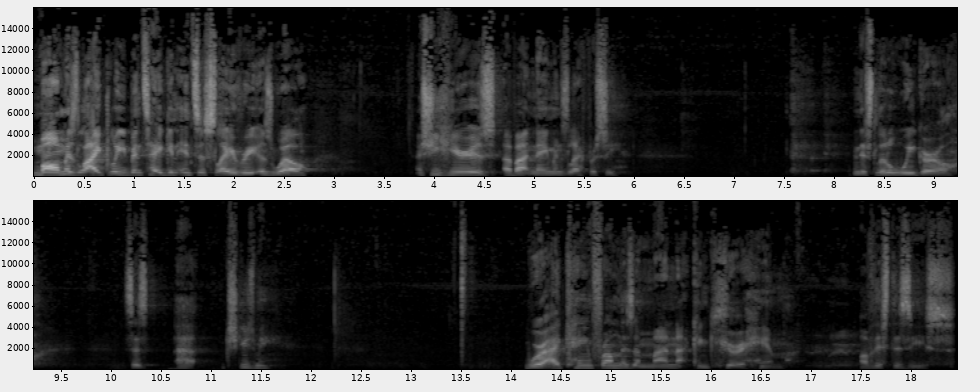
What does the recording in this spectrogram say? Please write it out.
Mom has likely been taken into slavery as well. And she hears about Naaman's leprosy. And this little wee girl says, uh, Excuse me. Where I came from, there's a man that can cure him of this disease.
